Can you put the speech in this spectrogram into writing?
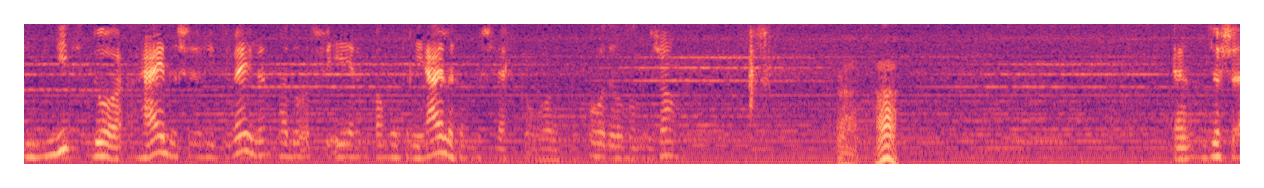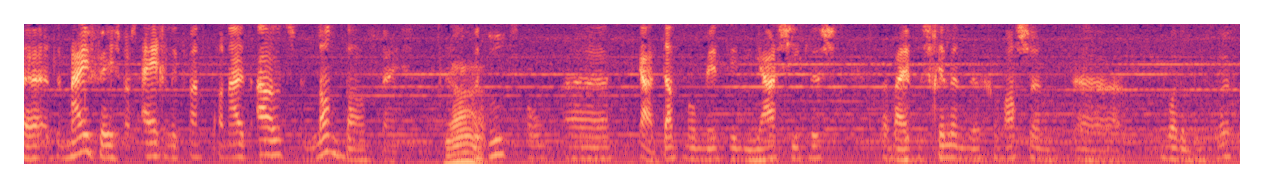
Die niet door heidense rituelen, maar door het vereren van de drie heiligen beslecht kan worden. Ten voordeel van de zomer. Ja. Ah, En dus eh, het meifeest was eigenlijk van, vanuit ouds een landbouwfeest. ja. Bedoeld om eh, ja, dat moment in de jaarcyclus waarbij verschillende gewassen eh, worden bevrucht.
